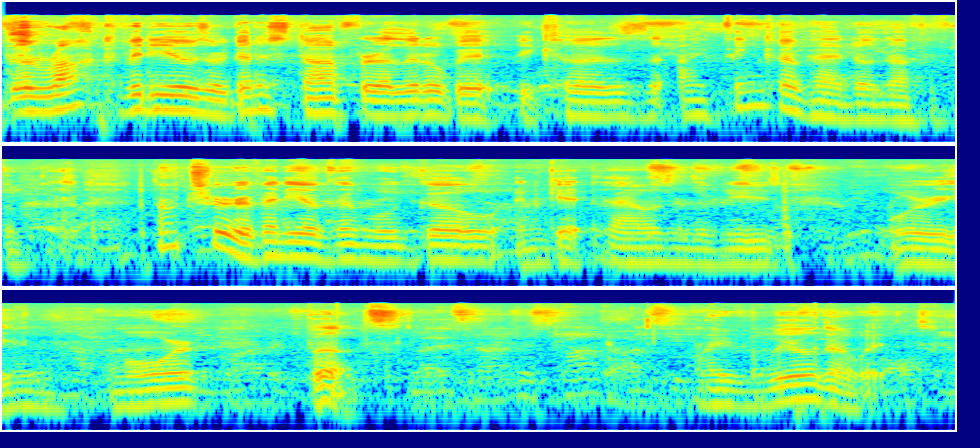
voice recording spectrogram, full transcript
The rock videos are gonna stop for a little bit because I think I've had enough of them. Not sure if any of them will go and get thousands of views or even more, but I will know it.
